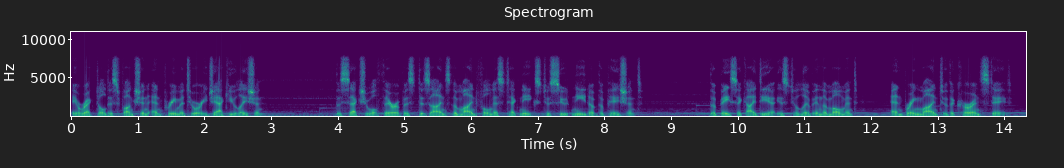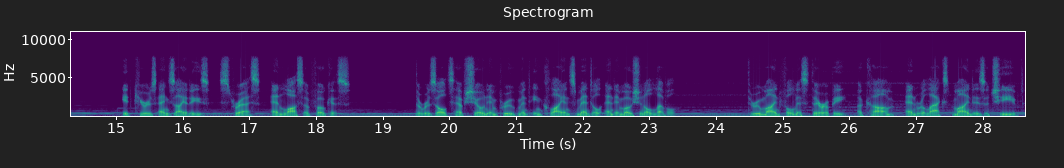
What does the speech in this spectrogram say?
erectile dysfunction and premature ejaculation. The sexual therapist designs the mindfulness techniques to suit need of the patient. The basic idea is to live in the moment, and bring mind to the current state. It cures anxieties, stress, and loss of focus. The results have shown improvement in clients' mental and emotional level. Through mindfulness therapy, a calm and relaxed mind is achieved,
